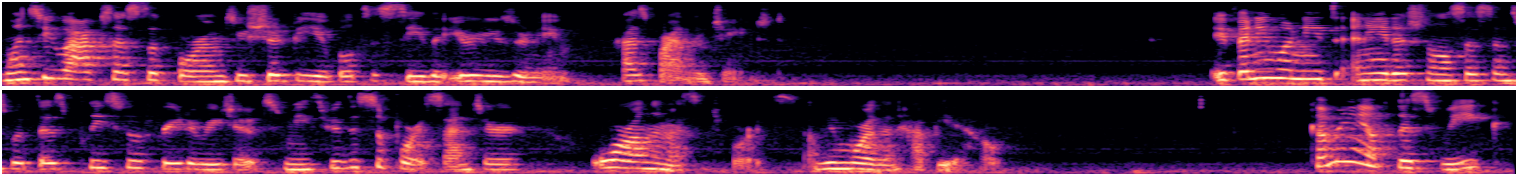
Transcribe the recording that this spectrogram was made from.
once you access the forums, you should be able to see that your username has finally changed. If anyone needs any additional assistance with this, please feel free to reach out to me through the support center or on the message boards. I'll be more than happy to help. Coming up this week,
